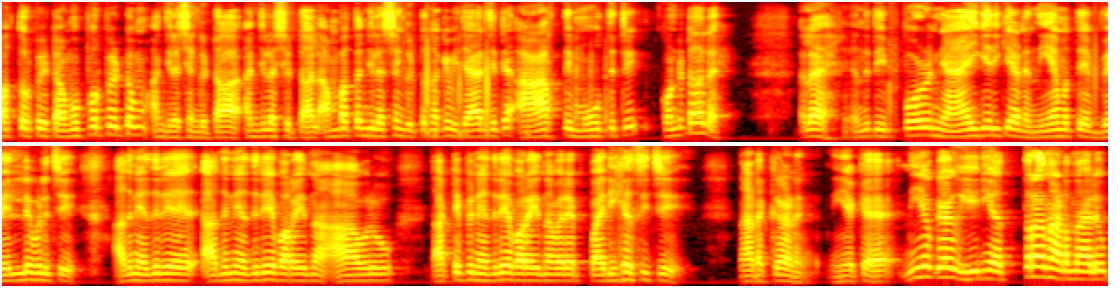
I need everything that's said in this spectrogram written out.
പത്ത് ഉറുപ്പ്യ ഇട്ടാൽ മുപ്പത് ഉറുപ്പ്യ കിട്ടും അഞ്ച് ലക്ഷം കിട്ടാ അഞ്ച് ലക്ഷം ഇട്ടാൽ അമ്പത്തഞ്ച് ലക്ഷം കിട്ടും എന്നൊക്കെ വിചാരിച്ചിട്ട് ആർത്തി മൂത്തിട്ട് കൊണ്ടിട്ടതല്ലേ? അല്ലേ? എന്നിട്ട് ഇപ്പോഴും ന്യായീകരിക്കുകയാണ്. നിയമത്തെ വെല്ലുവിളിച്ച് അതിനെതിരെ അതിനെതിരെ പറയുന്ന ആ ഒരു തട്ടിപ്പിനെതിരെ പറയുന്നവരെ പരിഹസിച്ച് നടക്കുകയാണ്. നീയൊക്കെ നീയൊക്കെ ഇനി എത്ര നടന്നാലും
